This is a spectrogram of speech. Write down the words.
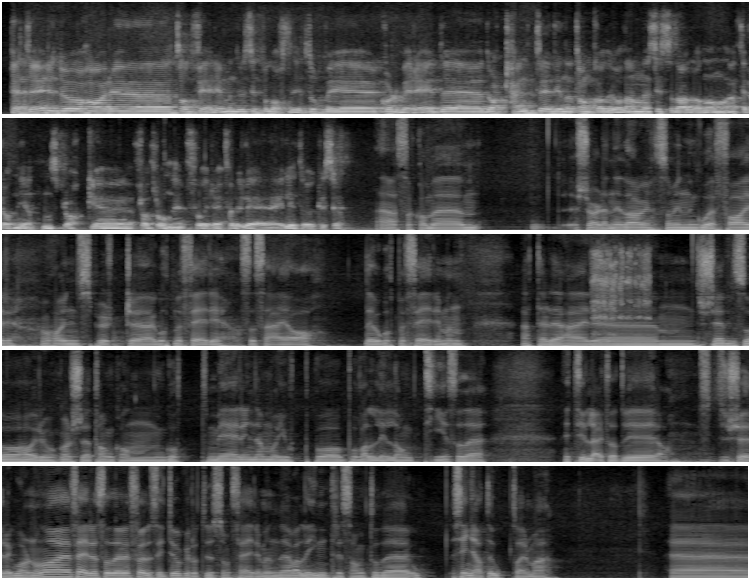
Petter, du har eh, tatt ferie, men du sitter på loftet ditt oppe i Kolvereid. Eh, Du har tenkt dine tanker du og de siste dagene etter at nyheten sprakk eh, fra Trondheim for, for en liten uke siden? Jeg snakka med Sjølen i dag, som min gode far, og han spurte eh, godt med ferie. Og så sa jeg ja, det er jo godt med ferie, men etter det her eh, skjedde, så har jo kanskje tankene gått mer enn de har gjort på, på veldig lang tid. Så det i tillegg til at vi ja, kjører gården nå i ferie, så det føles ikke akkurat ut som ferie, men det er veldig interessant, og det kjenner jeg at det opptar meg. Eh,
